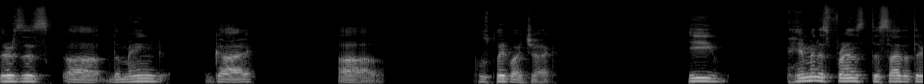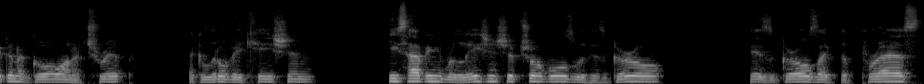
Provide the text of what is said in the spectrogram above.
there's this uh the main guy, uh, who's played by Jack. He him and his friends decide that they're gonna go on a trip, like a little vacation. He's having relationship troubles with his girl. His girl's like depressed,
